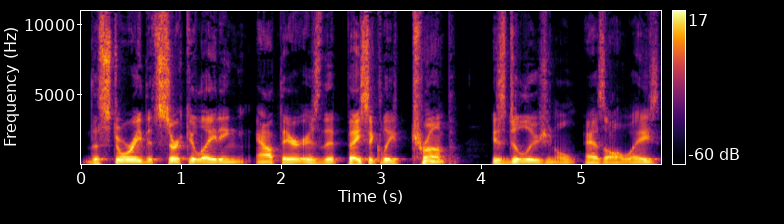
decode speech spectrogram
the story that's circulating out there is that basically Trump is delusional, as always,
